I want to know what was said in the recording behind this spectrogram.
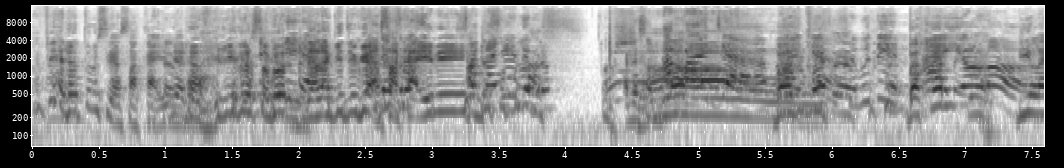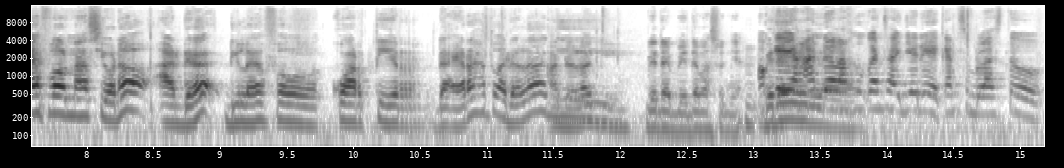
Tapi ada terus ya Saka ini ada lagi terus sebut ada lagi juga Saka ini. Sakanya ada berapa? Ada Apa sebelas. aja? Apa Bahkan- aja? Sebutin. Bahkan Ayo lo. di level nasional ada, di level kuartir daerah tuh ada lagi. Ada lagi. Beda-beda maksudnya. Oke, Beda yang ya. Anda lakukan saja deh, kan 11 tuh.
